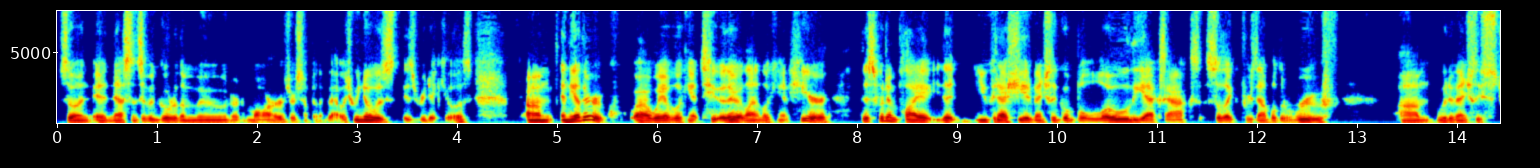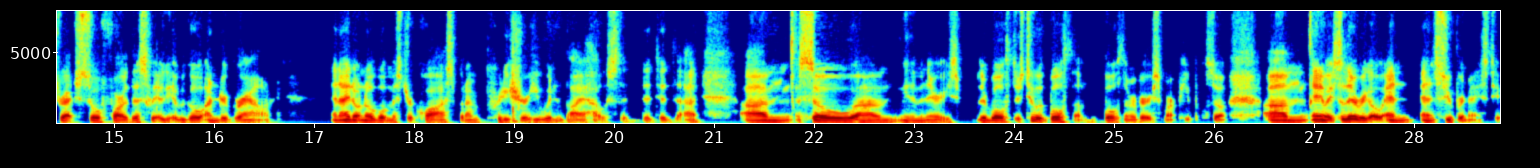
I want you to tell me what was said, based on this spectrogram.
So in, in essence it would go to the moon or mars or something like that which we know is, is ridiculous. Um, and the other uh, way of looking at two other line looking at here this would imply that you could actually eventually go below the x-axis. So like for example the roof um, would eventually stretch so far this way it would go underground and I don't know about Mr. Quast, but I'm pretty sure he wouldn't buy a house that, that did that. Um, so um, they're, they're both there's two of both of them. Both of them are very smart people. So um, anyway, so there we go, and and super nice too,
